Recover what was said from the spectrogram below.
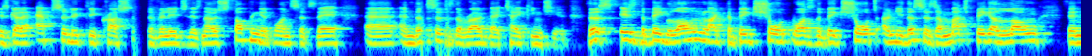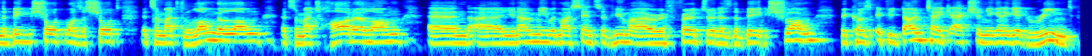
is going to absolutely crush the village. There's no stopping it once it's there. Uh, and this is the road they're taking to you. This is the big long, like the big short was the big short, only this is a much bigger long than the big short was a short. It's a much longer long. It's a much harder long. And uh, you know me with my sense of humor, I refer to it as the big schlong because if you don't take action, you're going to get reamed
